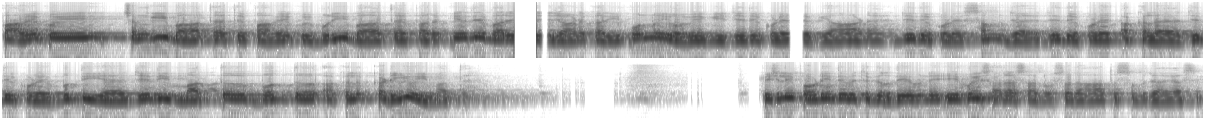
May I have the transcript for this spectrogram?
ਭਾਵੇਂ ਕੋਈ ਚੰਗੀ ਬਾਤ ਹੈ ਤੇ ਭਾਵੇਂ ਕੋਈ ਬੁਰੀ ਬਾਤ ਹੈ, ਪਰ ਇਹਦੇ ਬਾਰੇ ਜਾਣਕਾਰੀ ਉਹਨੂੰ ਹੀ ਹੋਵੇਗੀ ਜਿਹਦੇ ਕੋਲੇ ਗਿਆਨ ਹੈ, ਜਿਹਦੇ ਕੋਲੇ ਸਮਝ ਹੈ, ਜਿਹਦੇ ਕੋਲੇ ਅਕਲ ਹੈ, ਜਿਹਦੇ ਕੋਲੇ ਬੁੱਧੀ ਹੈ, ਜਿਹਦੀ ਮਤ ਬੁੱਧ ਅਕਲ ਘੜੀ ਹੋਈ ਮਤ ਹੈ। ਪਿਛਲੀ ਪੌੜੀ ਦੇ ਵਿੱਚ ਗੁਰਦੇਵ ਨੇ ਇਹੋ ਹੀ ਸਾਰਾ ਸਾਨੂੰ ਸਿਧਾਂਤ ਸਮਝਾਇਆ ਸੀ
